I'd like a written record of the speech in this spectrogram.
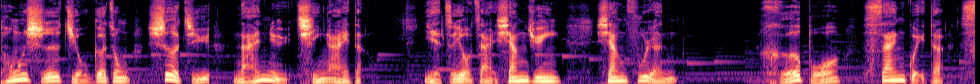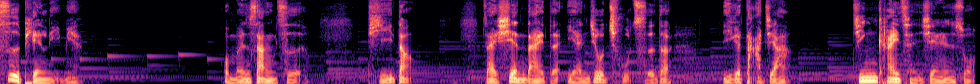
同时，九歌中涉及男女情爱的，也只有在湘君、湘夫人、河伯。三鬼的四篇里面，我们上次提到，在现代的研究楚辞的一个大家金开成先生说，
